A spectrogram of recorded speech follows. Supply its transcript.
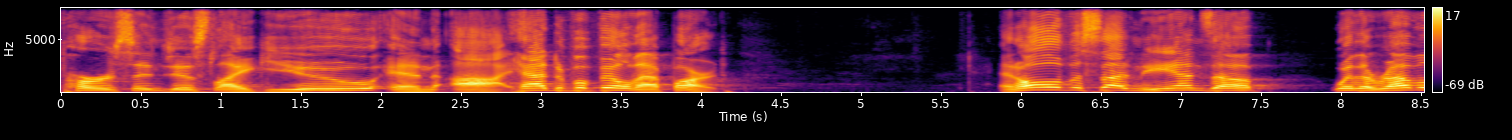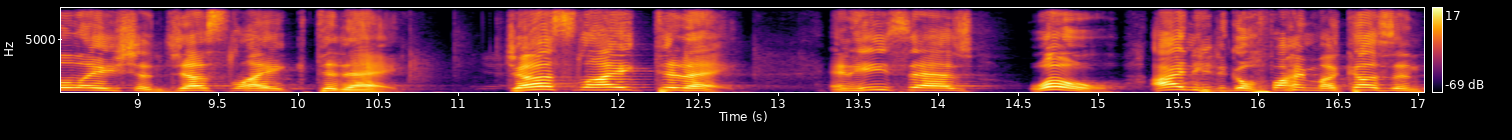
person just like you and I, had to fulfill that part. And all of a sudden, he ends up with a revelation just like today. Just like today. And he says, whoa, I need to go find my cousin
